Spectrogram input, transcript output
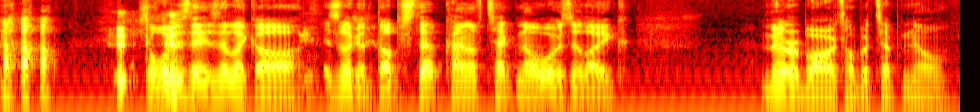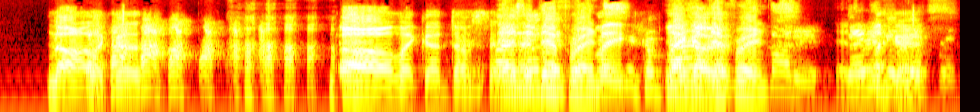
so what is it? Is it like a is it like a dubstep kind of techno or is it like mirror bar type of techno? no, like a no, like a dubstep. There's a difference. Like- There's like a a- difference. Funny. There's a There is a difference. difference.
